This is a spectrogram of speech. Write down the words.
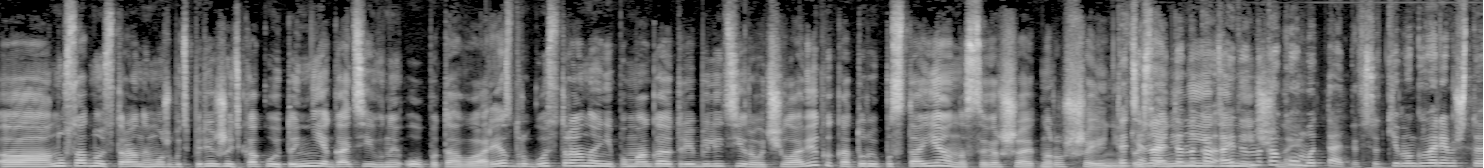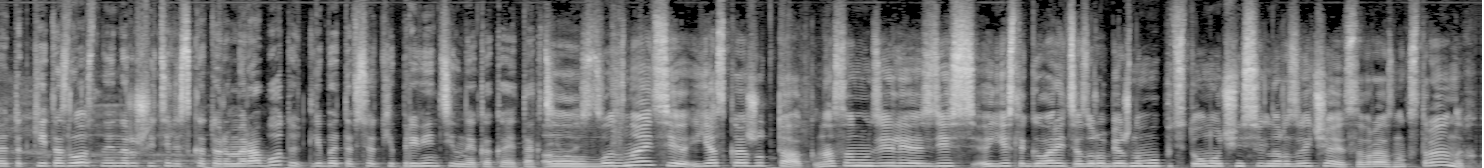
э, ну, с одной стороны, может быть, пережить какой-то негативный опыт аварии, а с другой стороны, они помогают реабилитировать человека, который постоянно совершает нарушения. Татьяна, есть это, на, а это на каком этапе? Все-таки мы говорим, что это какие-то злостные нарушители, с которыми работают, либо это все-таки превентивные негативная какая-то активность? Вы знаете, я скажу так. На самом деле здесь, если говорить о зарубежном опыте, то он очень сильно различается в разных странах.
